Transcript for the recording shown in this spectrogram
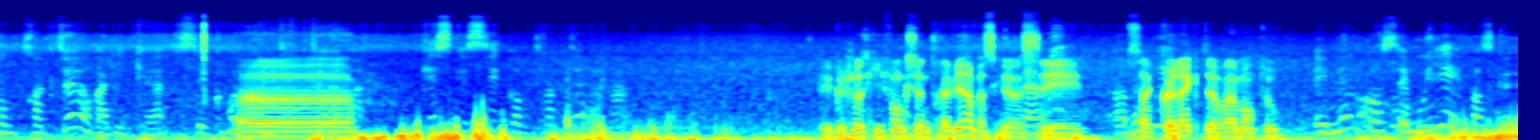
Comme tracteur, Alika C'est quoi Euh, tracteur, Qu'est-ce que c'est comme tracteur hein? Quelque chose qui fonctionne très bien parce que c'est, oui. Ah bah ça oui. collecte vraiment tout. Et même quand c'est mouillé, parce qu'eux,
